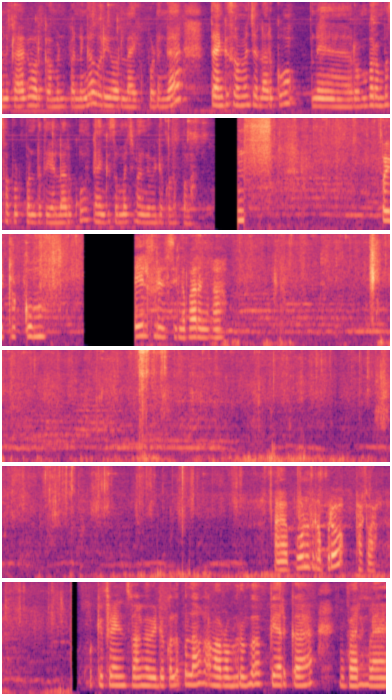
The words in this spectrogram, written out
எனக்காக ஒரு கமெண்ட் பண்ணுங்கள் ஒரே ஒரு லைக் போடுங்க. தேங்க்யூ ஸோ மச் எல்லாருக்கும். ரொம்ப ரொம்ப சப்போர்ட் பண்ணுறது எல்லாருக்கும். தேங்க்யூ ஸோ மச் வாங்க வீடியோக்குள்ளே போகலாம் போயிட்டுருக்கும். வெயில் ஃப்ரெண்ட்ஸ் இங்கே பாருங்களா அங்கே போனதுக்கப்புறம் பார்க்கலாம். ஓகே ஃப்ரெண்ட்ஸ் வாங்க வீடியோக்குள்ளே போகலாம் நான் ரொம்ப ரொம்ப ஹாப்பியாக இருக்கேன். இங்கே பாருங்களேன்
